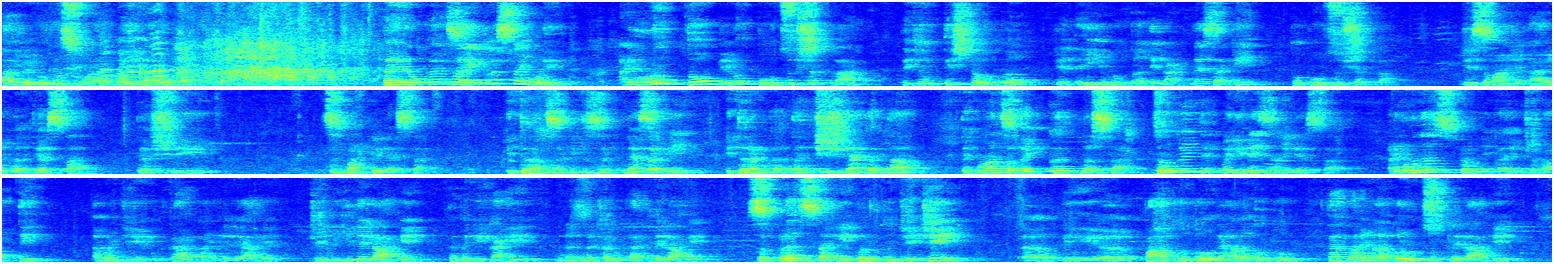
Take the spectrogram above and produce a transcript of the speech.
हा बेडूकच मुळात बहिरा होता तर हे लोकांचं ऐकलंच नाही मुळे आणि म्हणून तो बेडूक पोहोचू शकला. ते जे उद्दिष्ट होतं जे ध्येय होतं ते गाठण्यासाठी तो पोहोचू शकला. जे समाज कार्यकर्ते असतात ते असे झपाटलेले असतात. इतरांसाठी झटण्यासाठी इतरांकरता झिजण्याकरता ते कुणाचं ऐकत नसतात. जणू काही ते बहिरे झालेले असतात. आणि म्हणूनच डमनिका यांच्या बाबतीत आपण जे उद्गार काढलेले आहेत जे लिहिलेलं आहे त्यापैकी काही नजर खालून घातलेलं आहे. सगळंच नाही परंतु जे जे मी पाहत होतो न्याहाळत होतो त्याद्वारे मला कळून चुकलेलं आहे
